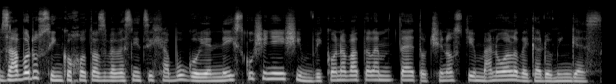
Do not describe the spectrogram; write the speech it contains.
V závodu Sinkochotas ve vesnici Chabugo je nejzkušenějším vykonavatelem této činnosti Manuel Vega Dominguez.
